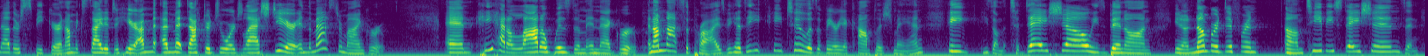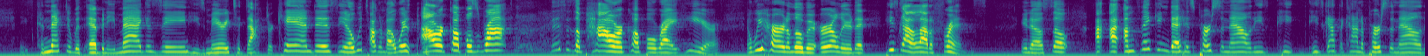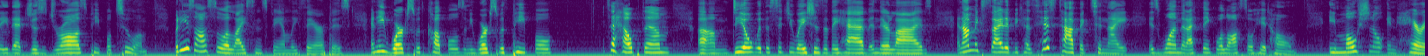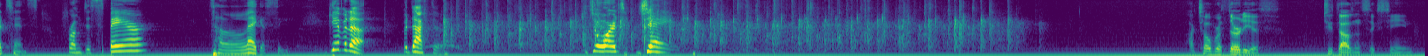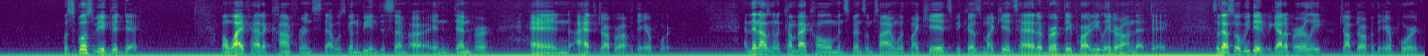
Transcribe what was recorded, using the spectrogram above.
another speaker, and I'm excited to hear. I met, I met Dr. George last year in the mastermind group. And he had a lot of wisdom in that group. And I'm not surprised because he, he too is a very accomplished man. He, he's on the Today Show, he's been on you know, a number of different um, TV stations, and he's connected with Ebony Magazine. He's married to Dr. Candace. You know, we're talking about where power couples rock. This is a power couple right here. And we heard a little bit earlier that he's got a lot of friends. You know, so I, am thinking that his personality, he, he's got the kind of personality that just draws people to him. But he's also a licensed family therapist, and he works with couples and he works with people to help them um, deal with the situations that they have in their lives. And I'm excited because his topic tonight is one that I think will also hit home emotional inheritance from despair to legacy. Give it up for Dr. George James. October 30th, 2016 was supposed to be a good day. My wife had a conference that was going to be in December uh, in Denver, and I had to drop her off at the airport. And then I was going to come back home and spend some time with my kids because my kids had a birthday party later on that day. So that's what we did. We got up early, dropped her off at the airport,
